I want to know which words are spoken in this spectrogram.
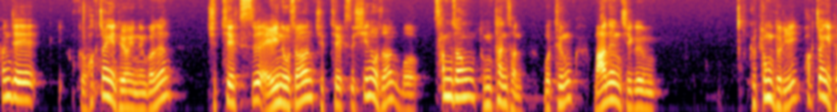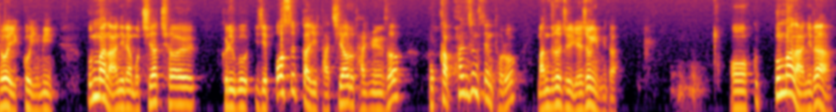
현재 그 확정이 되어 있는 거는 GTX A 노선, GTX C 노선, 뭐 삼성 동탄선 뭐 등 많은 지금 교통들이 확정이 되어 있고 이미 뿐만 아니라 뭐 지하철 그리고 이제 버스까지 다 지하로 다니면서 복합 환승센터로 만들어질 예정입니다. 어, 그 뿐만 아니라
